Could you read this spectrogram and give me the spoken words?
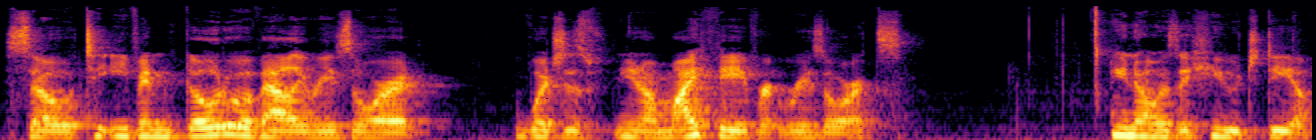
So to even go to a value resort which is you know my favorite resorts, you know, is a huge deal.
